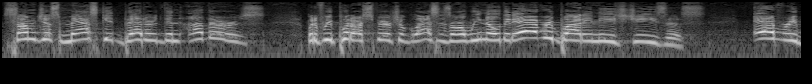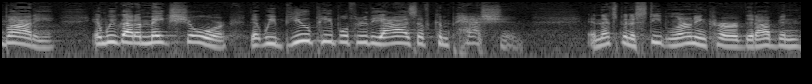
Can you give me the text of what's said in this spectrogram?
Some just mask it better than others. But if we put our spiritual glasses on, we know that everybody needs Jesus. Everybody. And we've got to make sure that we view people through the eyes of compassion. And that's been a steep learning curve that I've been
